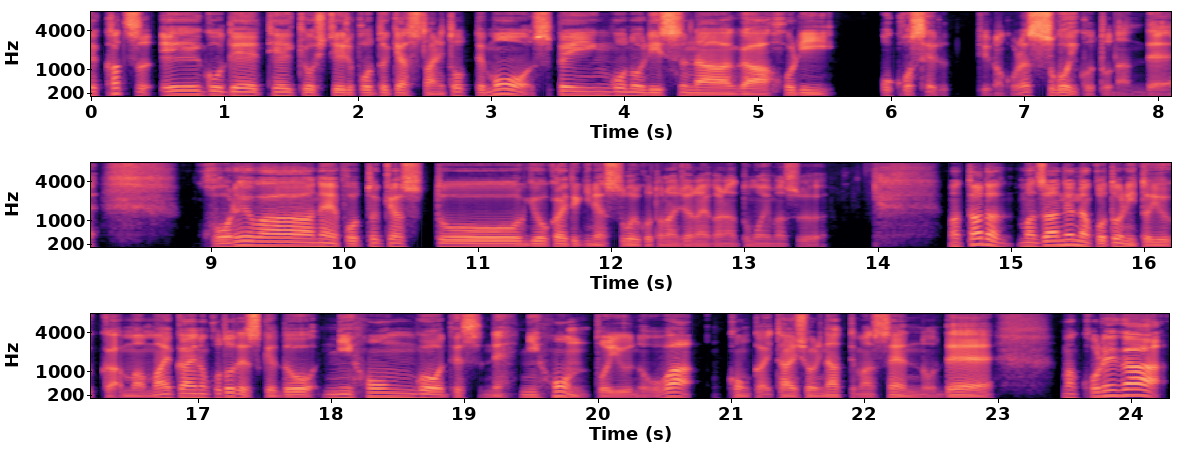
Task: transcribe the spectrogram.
で、かつ英語で提供しているポッドキャスターにとっても、スペイン語のリスナーが掘り起こせるっていうのはこれはすごいことなんで、これはね、ポッドキャスト業界的にはすごいことなんじゃないかなと思います。まあ、ただ、まあ、残念なことにというか、まあ、毎回のことですけど、日本語ですね。日本というのは今回対象になってませんので、まあ、これが、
